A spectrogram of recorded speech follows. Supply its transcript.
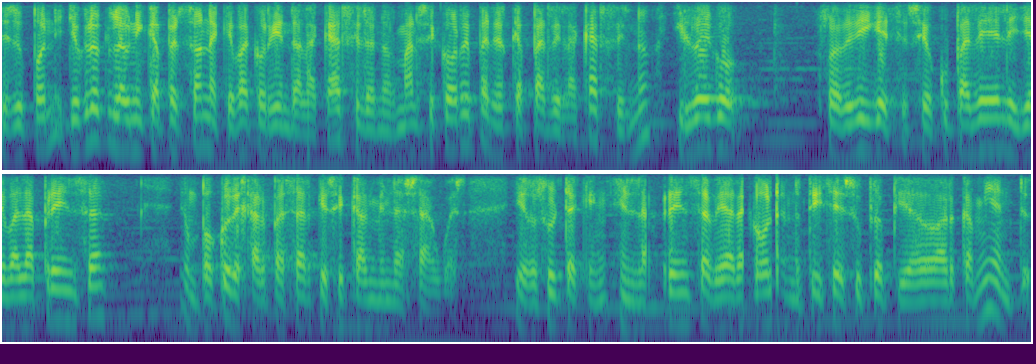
Se supone, yo creo que la única persona que va corriendo a la cárcel, lo normal se corre para escapar de la cárcel, ¿no? Y luego Rodríguez se ocupa de él, le lleva a la prensa, un poco dejar pasar que se calmen las aguas. Y resulta que en, la prensa ve Aragón la noticia de su propio ahorcamiento.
